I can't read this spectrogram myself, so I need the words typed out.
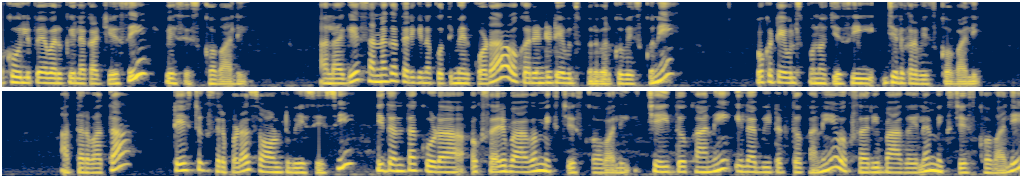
ఒక ఉల్లిపాయ వరకు ఇలా కట్ చేసి వేసేసుకోవాలి. అలాగే సన్నగా తరిగిన కొత్తిమీర కూడా ఒక రెండు టేబుల్ స్పూన్ వరకు వేసుకుని ఒక టేబుల్ స్పూన్ వచ్చేసి జీలకర్ర వేసుకోవాలి. ఆ తర్వాత టేస్ట్కి సరిపడా సాల్ట్ వేసేసి ఇదంతా కూడా ఒకసారి బాగా మిక్స్ చేసుకోవాలి. చేయితో కానీ ఇలా బీటర్తో కానీ ఒకసారి బాగా ఇలా మిక్స్ చేసుకోవాలి.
